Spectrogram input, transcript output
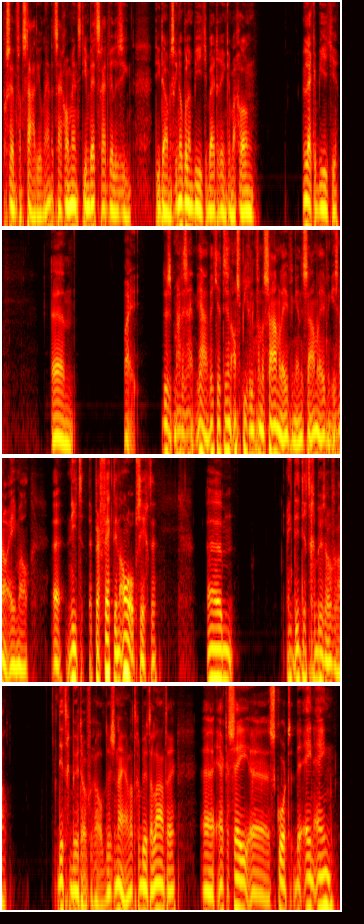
van het stadion. Hè. Dat zijn gewoon mensen die een wedstrijd willen zien. Die daar misschien ook wel een biertje bij drinken, maar gewoon een lekker biertje. Um, maar dus, maar er zijn, ja, weet je, het is een afspiegeling van de samenleving. En de samenleving is nou eenmaal uh, niet perfect in alle opzichten. Um, dit, dit gebeurt overal. Dit gebeurt overal. Dus nou ja, wat gebeurt er later? Uh, RKC uh, scoort de 1-1.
